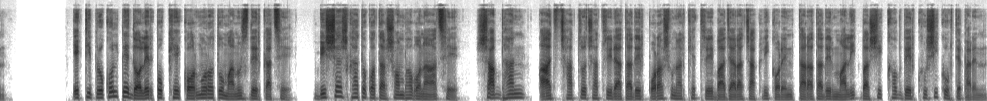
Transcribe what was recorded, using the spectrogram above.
একটি প্রকল্পে দলের পক্ষে কর্মরত মানুষদের কাছে বিশ্বাসঘাতকতার সম্ভাবনা আছে। সাবধান, আজ ছাত্রছাত্রীরা তাদের পড়াশোনার ক্ষেত্রে বা যারা চাকরি করেন তারা তাদের মালিক বা শিক্ষকদের খুশি করতে পারেন।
